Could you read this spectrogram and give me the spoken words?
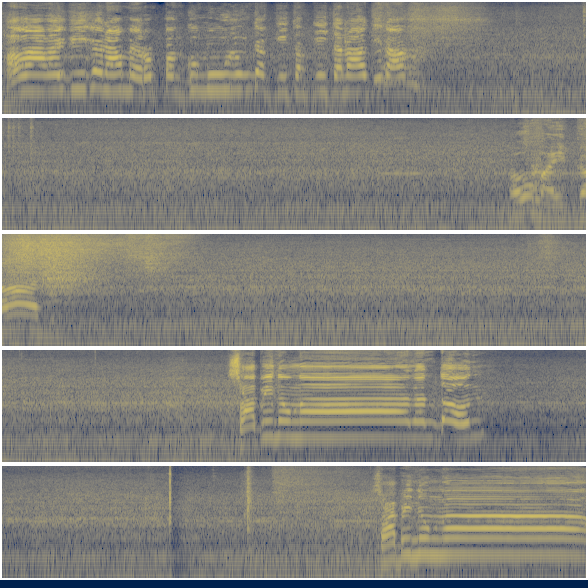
Ha mga kaibigan ha, meron pang gumulong dyan, kitang kita natin ha Oh my God. Sabi nung uh, nandoon Sabi nung ah,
